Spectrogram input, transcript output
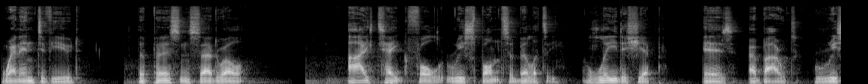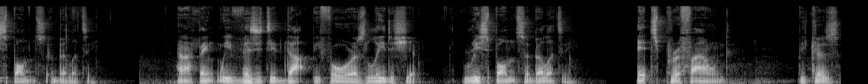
when interviewed, the person said, Well, I take full responsibility. Leadership is about responsibility. And I think we visited that before as leadership responsibility. It's profound because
